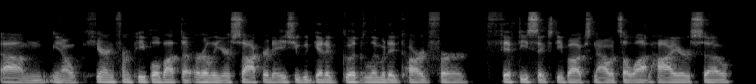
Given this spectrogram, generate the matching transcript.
Um, you know, hearing from people about the earlier soccer days, you could get a good limited card for 50, 60 bucks. Now it's a lot higher. So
